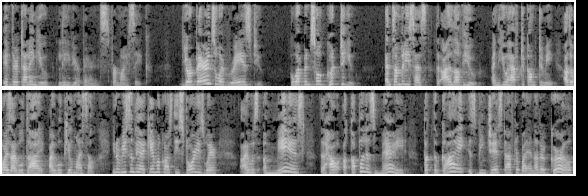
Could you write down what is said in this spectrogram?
if they're telling you, leave your parents for my sake? Your parents who have raised you, who have been so good to you, and somebody says that I love you and you have to come to me, otherwise I will die, I will kill myself. You know, recently I came across these stories where I was amazed that how a couple is married but the guy is being chased after by another girl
